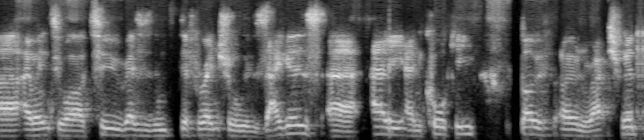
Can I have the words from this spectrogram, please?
uh, I went to our two resident differential Zaggers, uh, Ali and Corky, both own Rashford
